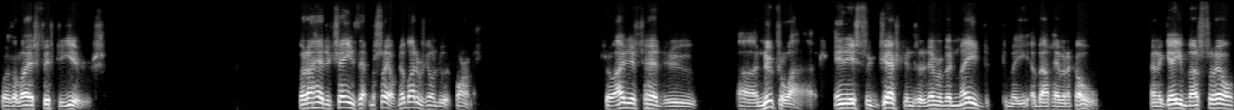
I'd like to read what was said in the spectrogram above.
for the last 50 years. but I had to change that myself. Nobody was gonna do it for me. So I just had to uh, neutralize any suggestions that had ever been made to me about having a cold. And I gave myself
